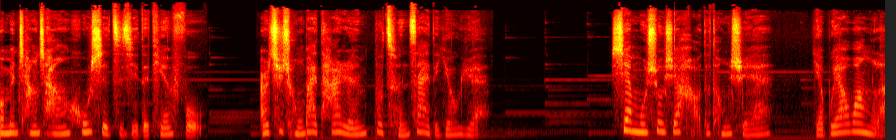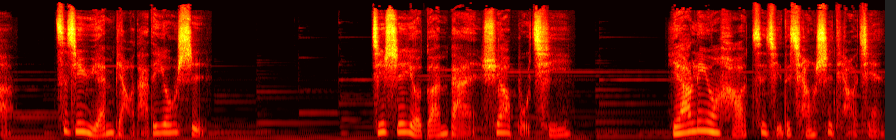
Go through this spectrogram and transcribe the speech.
我们常常忽视自己的天赋，而去崇拜他人不存在的优越。羡慕数学好的同学，也不要忘了自己语言表达的优势。即使有短板需要补齐。也要利用好自己的强势条件。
